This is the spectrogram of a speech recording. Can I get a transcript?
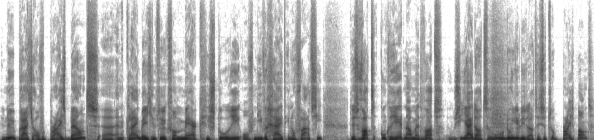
nu praat je over price bands eh, en een klein beetje natuurlijk van merkhistorie of nieuwigheid, innovatie. Dus wat concurreert nou met wat? Hoe zie jij dat? Hoe, doen jullie dat? Is het op prijsband?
